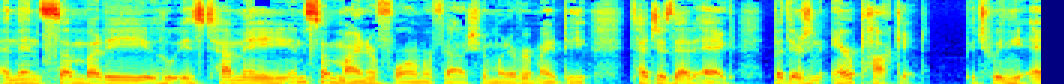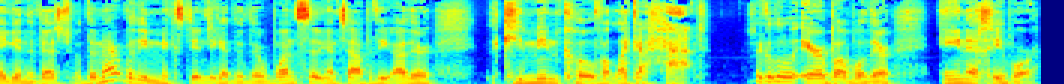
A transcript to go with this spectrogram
and then somebody who is tame in some minor form or fashion, whatever it might be, touches that egg, but there's an air pocket between the egg and the vegetable. They're not really mixed in together. They're one sitting on top of the other. Kimin kova, like a hat. It's like a little air bubble there. Eina chibor.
